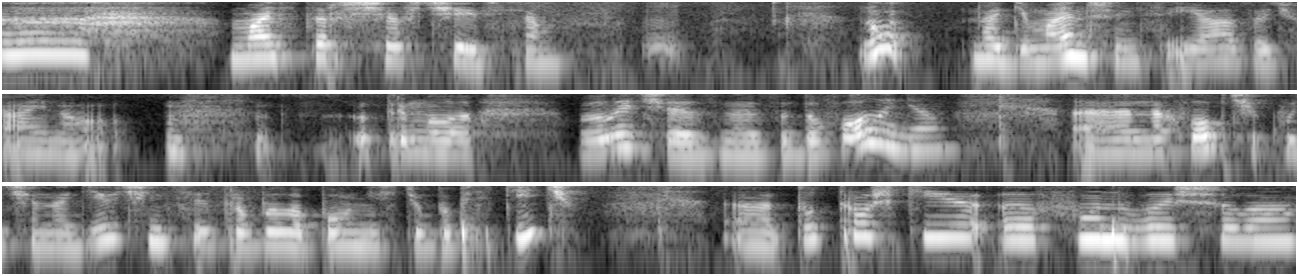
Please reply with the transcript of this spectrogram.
е, майстер ще вчився. Ну, на Dimensions я, звичайно, отримала величезне задоволення. Е, На хлопчику чи на дівчинці зробила повністю бекстіч. Е, Тут трошки фон вишила.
